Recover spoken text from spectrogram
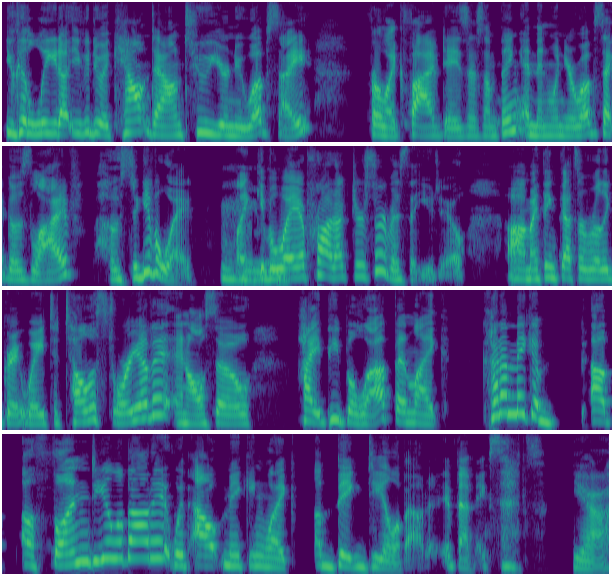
you could lead up, you could do a countdown to your new website for like five days or something. And then when your website goes live, host a giveaway, like Mhm. give away a product or service that you do. Um, I think that's a really great way to tell the story of it and also hype people up and like kind of make a, a, a fun deal about it without making like a big deal about it, if that makes sense. Yeah.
